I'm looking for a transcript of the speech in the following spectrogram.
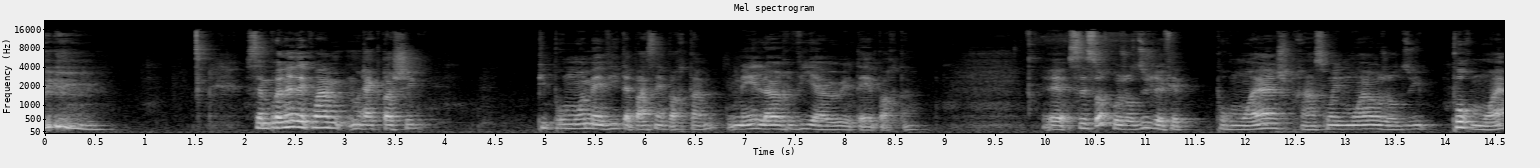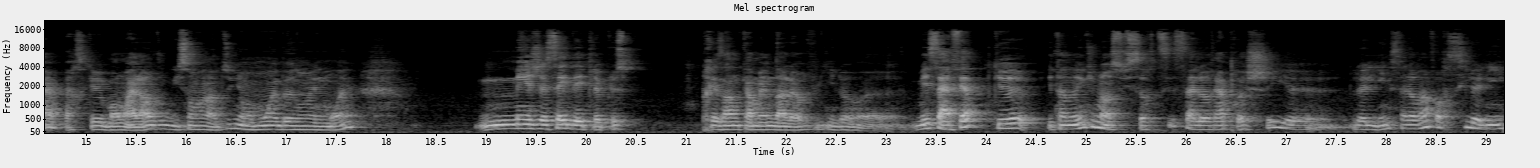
ça me prenait de quoi me raccrocher. Puis pour moi, ma vie était pas assez importante, mais leur vie à eux était importante. Euh, c'est sûr qu'aujourd'hui, je le fais pour moi, je prends soin de moi aujourd'hui pour moi, parce que, bon, à l'âge où ils sont rendus, ils ont moins besoin de moi. Mais j'essaie d'être le plus présente quand même dans leur vie. Là. Euh, Mais ça a fait que, étant donné que je m'en suis sortie, ça leur a rapproché euh, le lien, ça leur a renforcé le lien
